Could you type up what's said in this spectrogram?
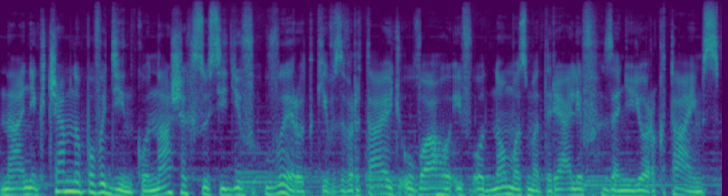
На нікчемну поведінку наших сусідів-виродків звертають увагу і в одному з матеріалів The New York Times.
